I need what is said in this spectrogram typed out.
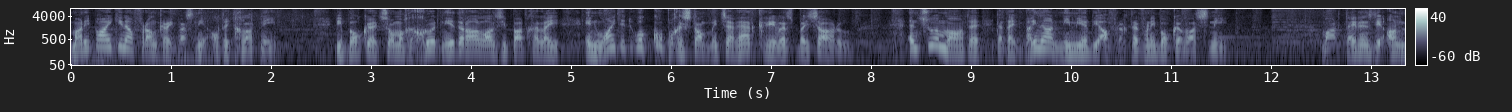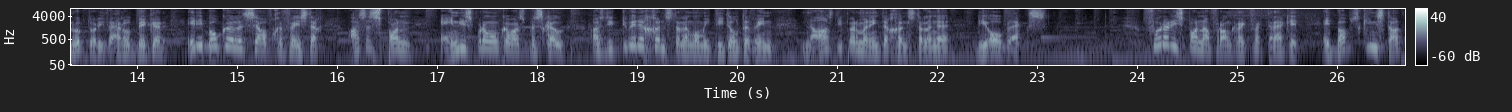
Maar die paadjie na Frankryk was nie altyd glad nie. Die bokke het sommige groot nederlae langs die pad gelei en White het ook koppe gestamp met sy werkgewers by Saru. In so 'n mate dat hy byna nie meer die afrigter van die bokke was nie. Maar tydens die aanloop tot die Wêreldbeker het die Bokke hulle self gevestig as 'n span en die Springbokke was beskou as die tweede gunsteling om die titel te wen naas die permanente gunstelinge, die All Blacks. Voordat die span na Frankryk vertrek het, het Bob Skeenstad,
